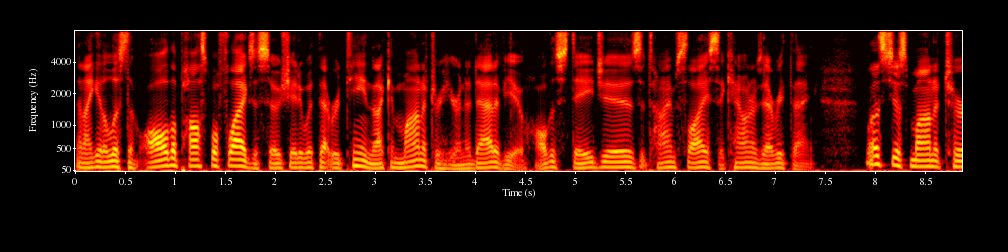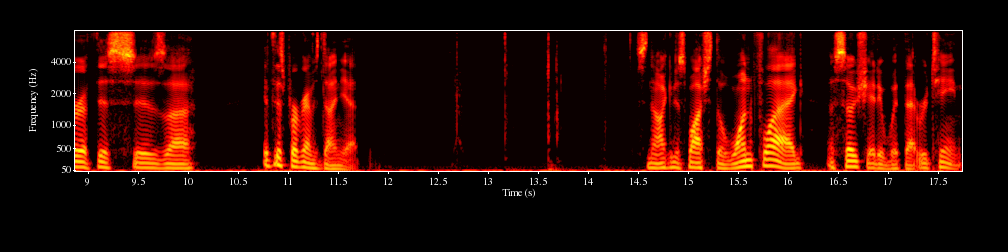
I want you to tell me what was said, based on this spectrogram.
then I get a list of all the possible flags associated with that routine that I can monitor here in the data view. All the stages, the time slice, the counters, everything. Let's just monitor if this is uh, if this program is done yet. So now I can just watch the one flag associated with that routine.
